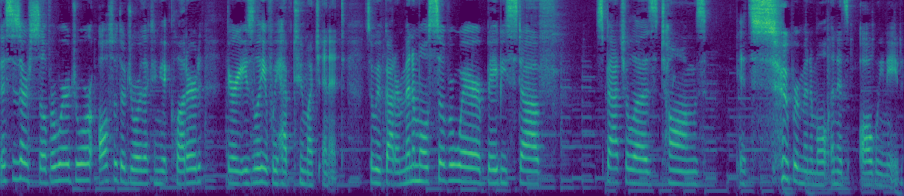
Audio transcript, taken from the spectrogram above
This is our silverware drawer, also the drawer that can get cluttered very easily if we have too much in it. So we've got our minimal silverware, baby stuff, spatulas, tongs, it's super minimal and it's all we need.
